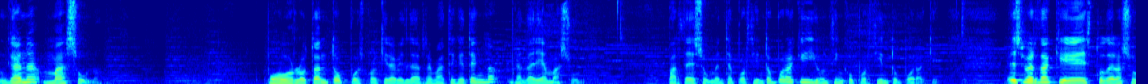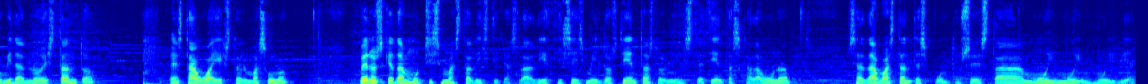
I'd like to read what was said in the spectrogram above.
gana más uno. Por lo tanto, pues cualquier habilidad de remate que tenga, ganaría más uno. Parte de eso un 20% por aquí y un 5% por aquí. Es verdad que esto de la subida no es tanto. Está guay esto del más uno. Pero es que da muchísimas estadísticas, da 16.200, 2.700 cada una. O sea, da bastantes puntos, está muy, muy, muy bien.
